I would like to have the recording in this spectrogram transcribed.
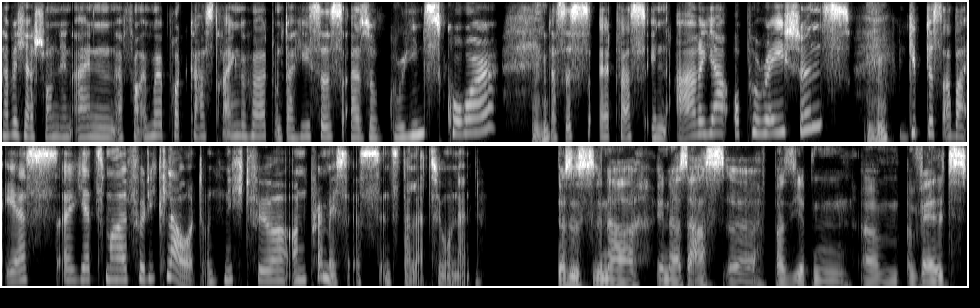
habe ich ja schon in einen VMware-Podcast reingehört und da hieß es also Green Score. Mhm. Das ist etwas in ARIA Operations, mhm. gibt es aber erst äh, jetzt mal für die Cloud und nicht für On-Premises-Installationen. Das ist in einer, in einer SaaS-basierten äh, ähm, Welt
